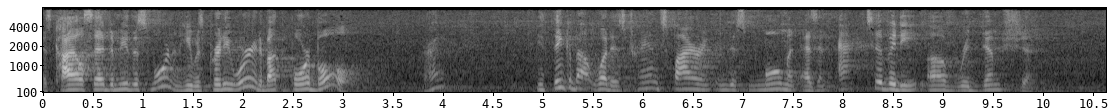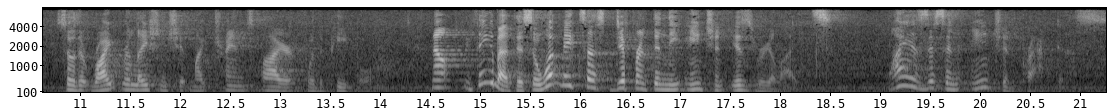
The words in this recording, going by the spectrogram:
as Kyle said to me this morning, he was pretty worried about the poor bull. Right? You think about what is transpiring in this moment as an activity of redemption so that right relationship might transpire for the people. Now, think about this. So, what makes us different than the ancient Israelites? Why is this an ancient practice?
